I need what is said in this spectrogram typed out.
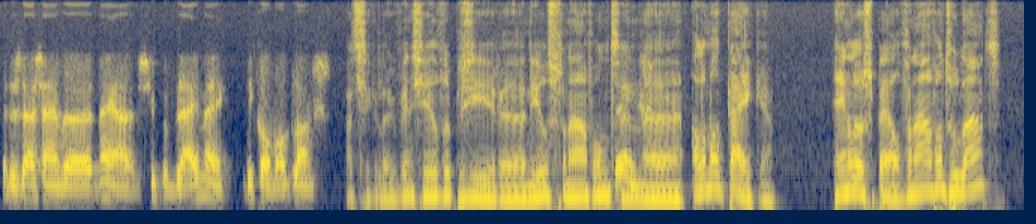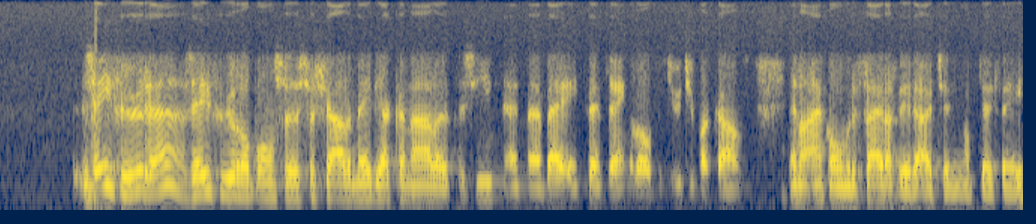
Dus daar zijn we nou ja, super blij mee. Die komen ook langs. Hartstikke leuk. Ik wens je heel veel plezier, eh, Niels, vanavond. Thanks. En eh, allemaal kijken. Hengelo Spel. Vanavond, hoe laat? Zeven uur, hè? Zeven uur op onze sociale mediakanalen te zien. En eh, bij 120 Hengelo op het YouTube-account. En dan aankomende vrijdag weer de uitzending op tv.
